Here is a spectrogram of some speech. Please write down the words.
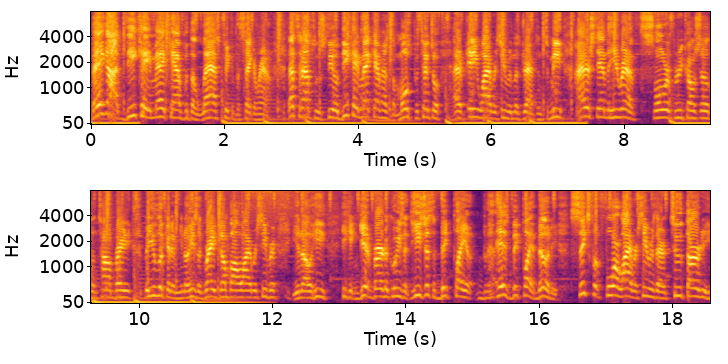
They got DK Metcalf with the last pick of the second round. That's an absolute steal. DK Metcalf has the most potential out of any wide receiver in this draft. And to me, I understand that he ran a slower three cone shell than Tom Brady, but you look at him, you know, he's a great jump ball wide receiver. You know, he he can get vertical. He's a, he's just a big play. His big play ability. Six foot four wide receivers that are 230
